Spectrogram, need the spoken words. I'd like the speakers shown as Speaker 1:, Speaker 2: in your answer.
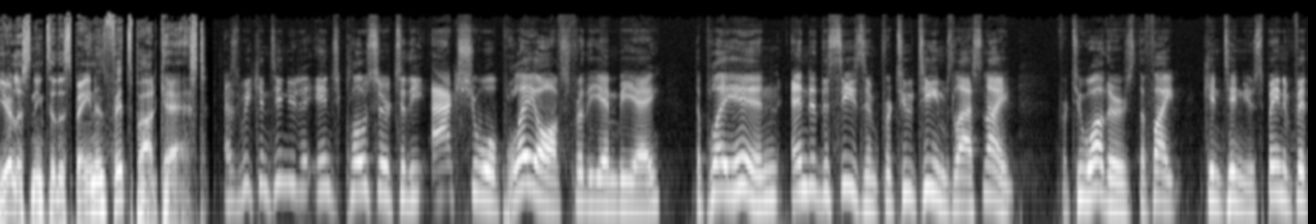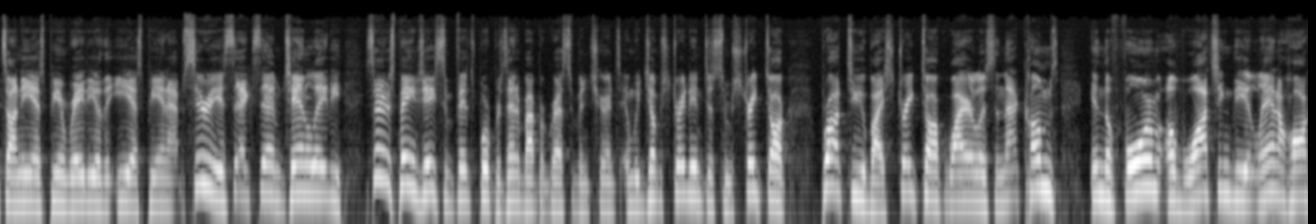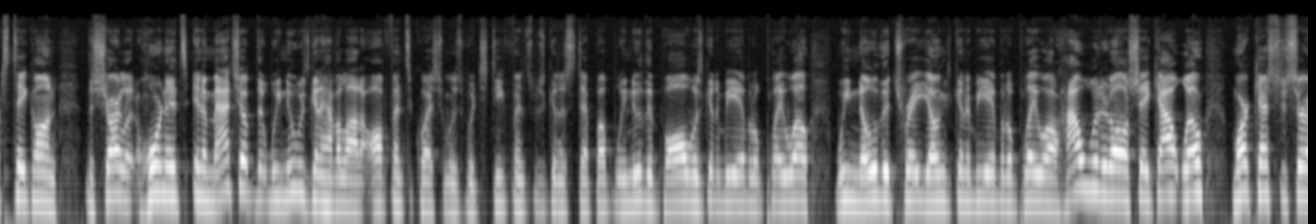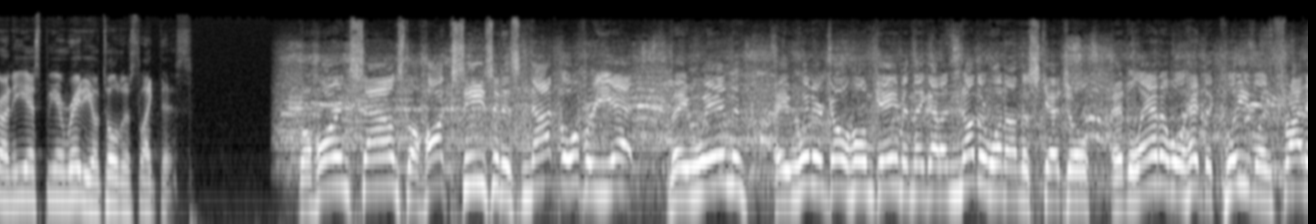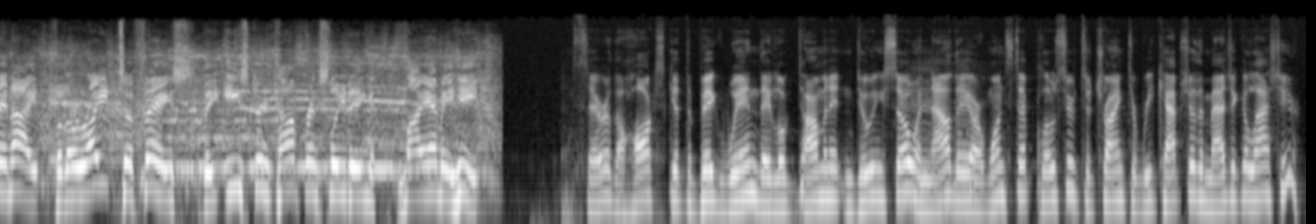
Speaker 1: You're listening to the Spain and Fitz podcast.
Speaker 2: As we continue to inch closer to the actual playoffs for the NBA, the play in ended the season for two teams last night. For two others, the fight continues. Spain and Fitz on ESPN Radio, the ESPN app, Sirius XM, Channel 80. Sarah Spain, Jason Fitz, presented by Progressive Insurance. And we jump straight into some straight talk brought to you by Straight Talk Wireless. And that comes in the form of watching the Atlanta Hawks take on the Charlotte Hornets in a matchup that we knew was going to have a lot of offensive question was which defense was going to step up. We knew that Ball was going to be able to play well. We know that Trae Young's going to be able to play well. How would it all shake out? Well, Marc Kestecher on ESPN Radio told us like this.
Speaker 3: The horn sounds. The Hawk season is not over yet. They win a winner go home game, and they got another one on the schedule. Atlanta will head to Cleveland Friday night for the right to face the Eastern Conference leading Miami Heat.
Speaker 2: Sarah, the Hawks get the big win. They look dominant in doing so, and now they mm-hmm. are one step closer to trying to recapture the magic of last year.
